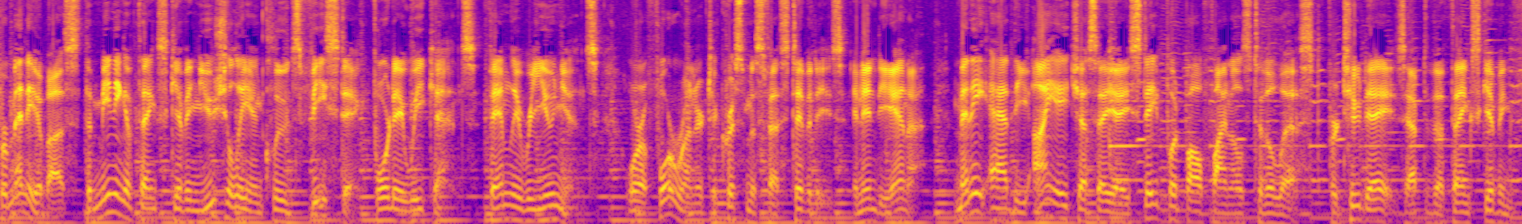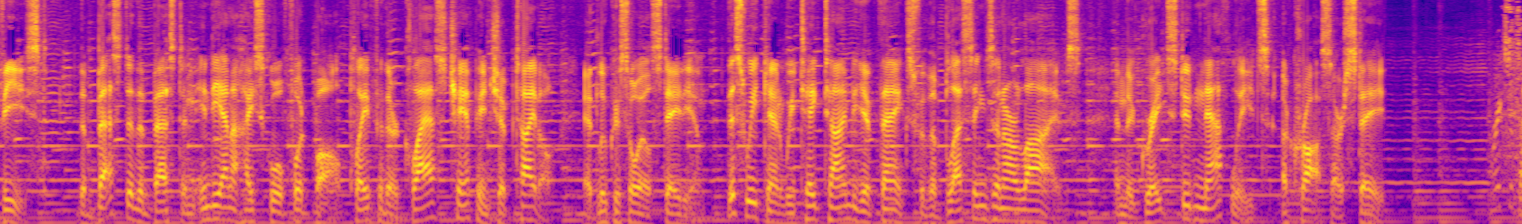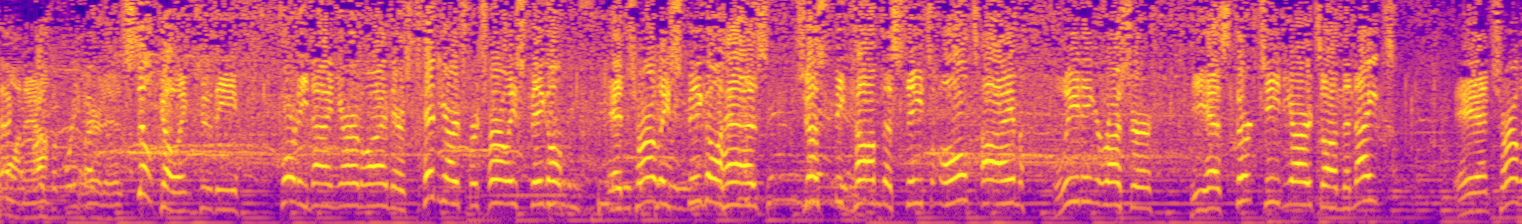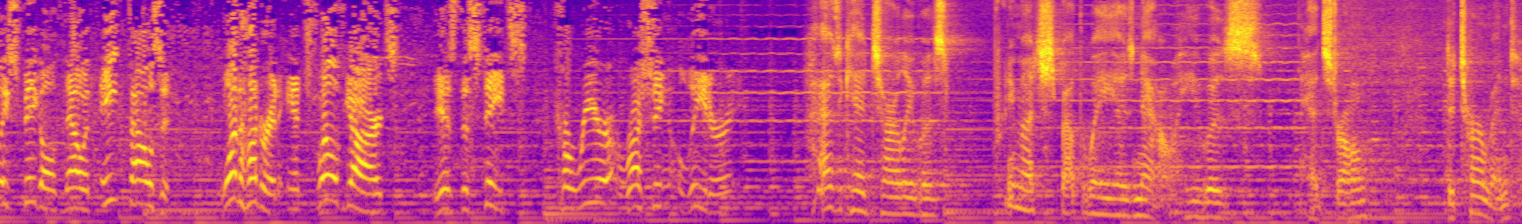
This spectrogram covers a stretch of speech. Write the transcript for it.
For many of us, the meaning of Thanksgiving usually includes feasting, four day weekends, family reunions, or a forerunner to Christmas festivities. In Indiana, many add the IHSAA State Football Finals to the list. For two days after the Thanksgiving feast, the best of the best in Indiana high school football play for their class championship title at Lucas Oil Stadium. This weekend, we take time to give thanks for the blessings in our lives and the great student athletes across our state. Come on now. There it is. Still going to the 49 yard line. There's 10 yards for Charlie Spegal. And Charlie Spegal has just become the state's all time leading rusher. He has 13 yards on the night. And Charlie Spegal now with 8,112 yards is the state's career rushing leader. As a kid, Charlie was pretty much about the way he is now. He was headstrong, determined.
